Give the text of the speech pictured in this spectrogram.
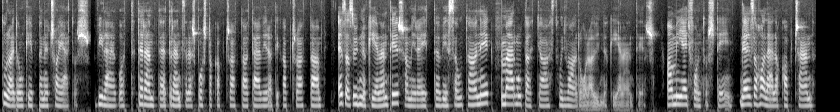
tulajdonképpen egy sajátos világot teremtett, rendszeres postakapcsolattal, távirati kapcsolattal, ez az ügynöki jelentés, amire itt visszautalnék, már mutatja azt, hogy van róla ügynöki jelentés, ami egy fontos tény. De ez a halála kapcsán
